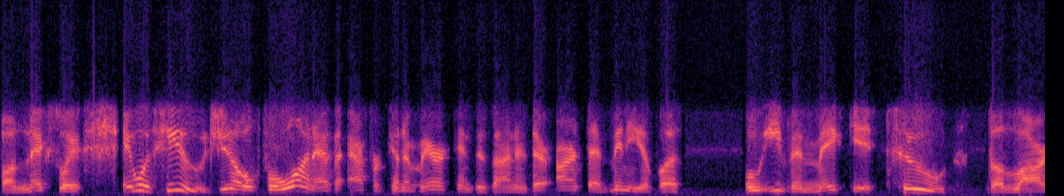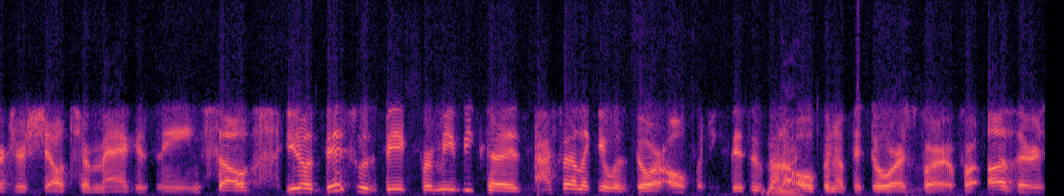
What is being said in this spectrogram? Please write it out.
uh, next wave, it was huge. You know, for one, as an African American designer, there aren't that many of us who even make it to the larger shelter magazine. So, you know, this was big for me because I felt like it was door opening. This is going right. to open up the doors for, for others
